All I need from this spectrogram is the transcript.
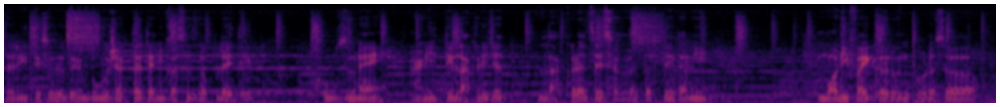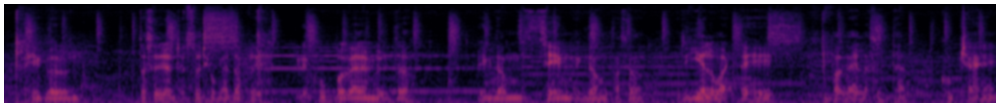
तर इथे सुद्धा तुम्ही बघू शकता त्याने कसं जपलं आहे ते. खूप जुनं आहे आणि ते लाकडीच्या लाकडच आहे सगळं. तर ते त्यांनी मॉडिफाय करून थोडंसं हे करून तसंच्या तसं ठेवण्याचा प्रयत्न. इकडे खूप बघायला मिळतं. एकदम सेम एकदम असं रिअल वाटतं हे बघायला सुद्धा. खूप छान आहे.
